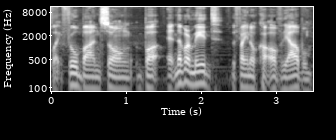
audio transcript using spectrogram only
like full band song, but it never made the final cut of the album.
